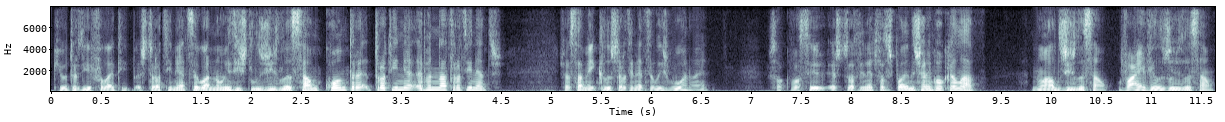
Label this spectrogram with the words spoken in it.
que outro dia falei, tipo, as trotinetes, agora não existe legislação contra trotinete, abandonar trotinetes. Já sabem aqueles trotinetes em Lisboa, não é? Só que você, as trotinetes vocês podem deixar em qualquer lado. Não há legislação. Vai haver legislação.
